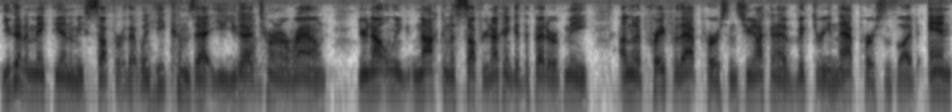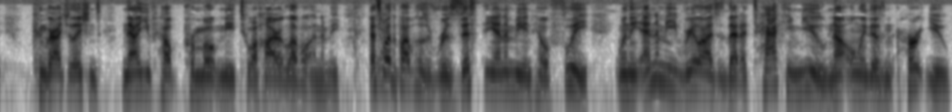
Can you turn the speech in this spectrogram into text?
You got to make the enemy suffer. That when he comes at you, you got to Yeah. turn around. You're not only not going to suffer, you're not going to get the better of me. I'm going to pray for that person, so you're not going to have victory in that person's life. And congratulations, now you've helped promote me to a higher level enemy. That's why the Bible says, resist the enemy and he'll flee. When the enemy realizes that attacking you not only doesn't hurt you,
